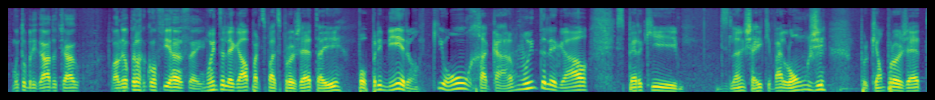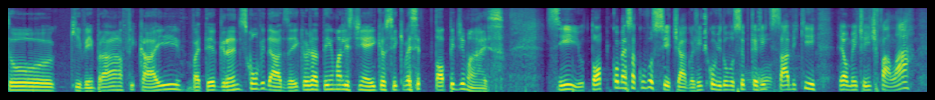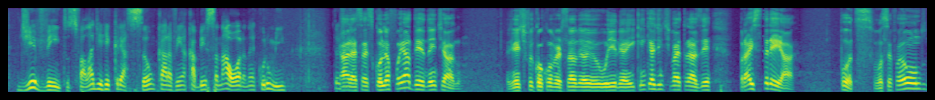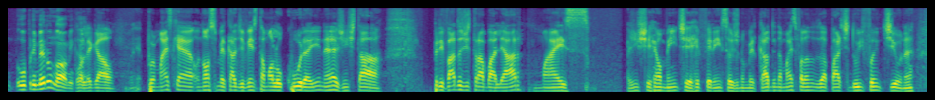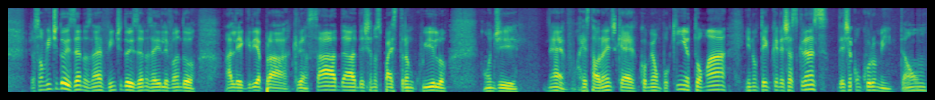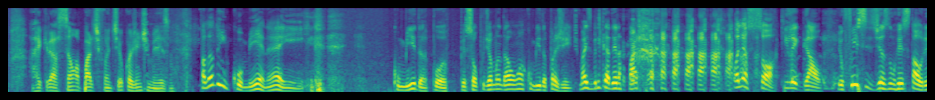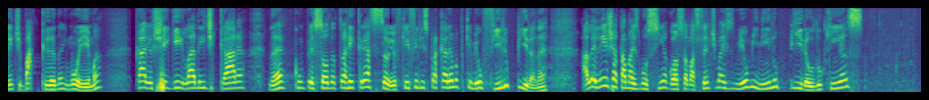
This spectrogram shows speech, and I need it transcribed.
Muito obrigado, Thiago. Valeu pela confiança aí. Muito legal participar desse projeto aí. Pô, primeiro, que honra, cara. Muito legal. Espero que deslanche aí, que vai longe, porque é um projeto que vem para ficar e vai ter grandes convidados aí, que eu já tenho uma listinha aí que eu sei que vai ser top demais. Sim, o top começa com você, Thiago. A gente convidou você porque a gente sabe que realmente a gente falar de eventos, falar de recreação, cara, vem à cabeça na hora, né? Curumim. Então, cara, gente... essa escolha foi a dedo, hein, Thiago? A gente ficou conversando, eu e o William aí, quem que a gente vai trazer para estrear? Putz, você foi um, o primeiro nome, cara. Pô, legal. Por mais que é, o nosso mercado de eventos está uma loucura aí, né? A gente está privado de trabalhar, mas a gente realmente é referência hoje no mercado, ainda mais falando da parte do infantil, né? Já são 22 anos, né? 22 anos aí levando alegria para criançada, deixando os pais tranquilos, onde né, restaurante quer comer um pouquinho, tomar e não tem com quem deixar as crianças, deixa com curumim. Então, a recreação, a parte infantil com a gente mesmo. Falando em comer, né, comida, pô, o pessoal podia mandar uma comida pra gente. Mas brincadeira à parte. Olha só, que legal. Eu fui esses dias num restaurante bacana em Moema. Cara, eu cheguei lá dentro de cara, né, com o pessoal da tua recreação. Eu fiquei feliz pra caramba porque meu filho pira, né? A Lele já tá mais mocinha, gosta bastante, mas meu menino pira. O Luquinhas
